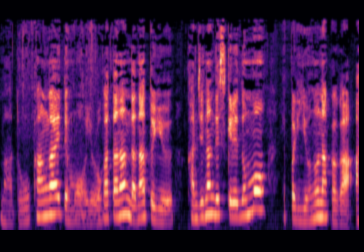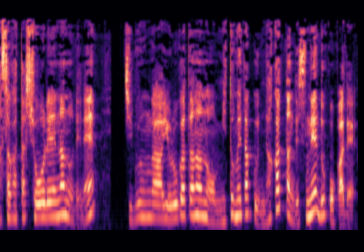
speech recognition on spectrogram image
まあ、どう考えても夜型なんだなという感じなんですけれども、やっぱり世の中が朝型症例なのでね、自分が夜型なのを認めたくなかったんですね、どこかで。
